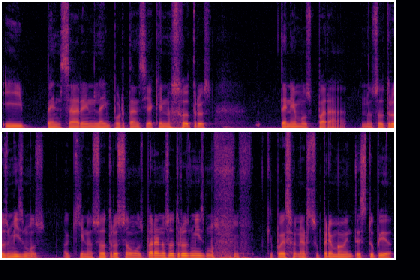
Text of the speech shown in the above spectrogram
y pensar en la importancia que nosotros tenemos para nosotros mismos, o que nosotros somos para nosotros mismos, que puede sonar supremamente estúpido,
